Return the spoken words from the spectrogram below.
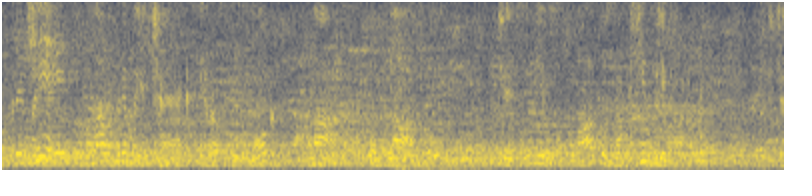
отримає, через вона отримає чек і рахунок на оплату чи співоплату за вхід в лікарню. Ще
